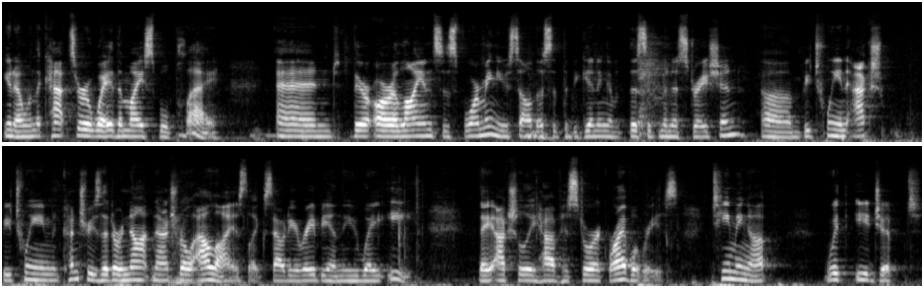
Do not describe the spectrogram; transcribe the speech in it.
you know, when the cats are away, the mice will play. And there are alliances forming. You saw this at the beginning of this administration um, between actu- between countries that are not natural allies, like Saudi Arabia and the UAE. They actually have historic rivalries, teaming up with Egypt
